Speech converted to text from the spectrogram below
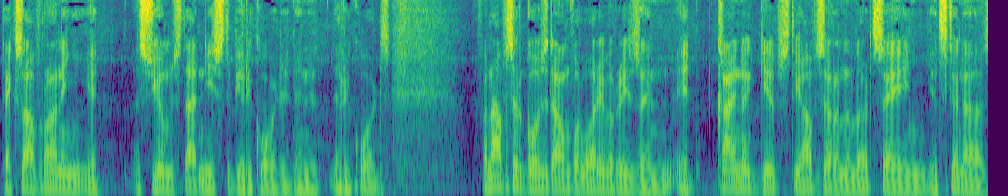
takes off running, it assumes that needs to be recorded and it records. If an officer goes down for whatever reason, it kind of gives the officer an alert saying it's going to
